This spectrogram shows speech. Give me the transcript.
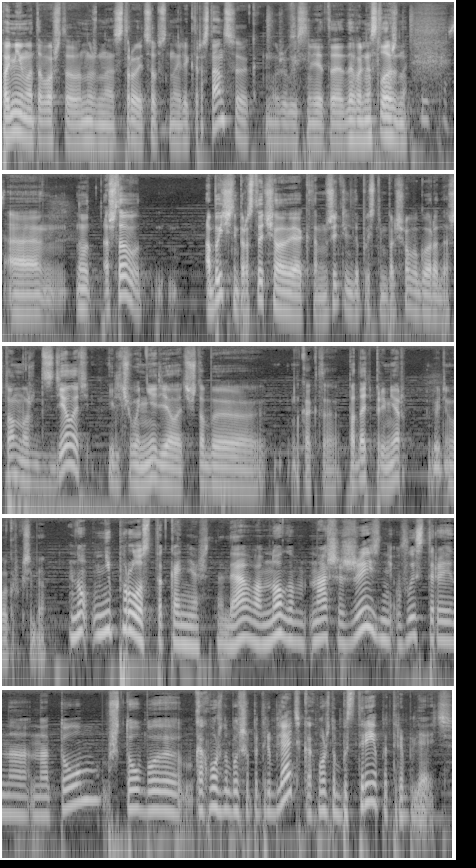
помимо того, что нужно строить собственную электростанцию, как мы уже выяснили, это довольно сложно. А, ну, а что обычный простой человек, там, житель, допустим, большого города, что он может сделать или чего не делать, чтобы ну, как-то подать пример людям вокруг себя? Ну, не просто, конечно, да, во многом наша жизнь выстроена на том, чтобы как можно больше потреблять, как можно быстрее потреблять,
